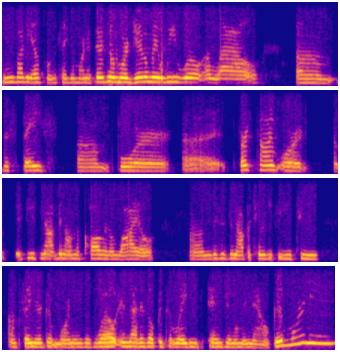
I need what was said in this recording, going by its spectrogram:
Anybody else want to say good morning? If there's no more gentlemen, we will allow um, the space um, for uh, first time or uh, if you've not been on the call in a while, um, this is an opportunity for you to um, say your good mornings as well, and that is open to ladies and gentlemen now. Good morning.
